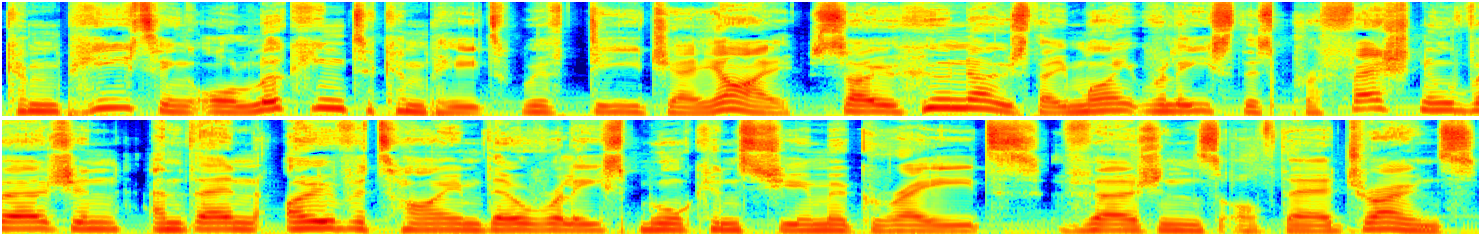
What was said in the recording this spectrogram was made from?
competing or looking to compete with DJI, so who knows, they might release this professional version and then over time they'll release more consumer grade versions of their drones.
